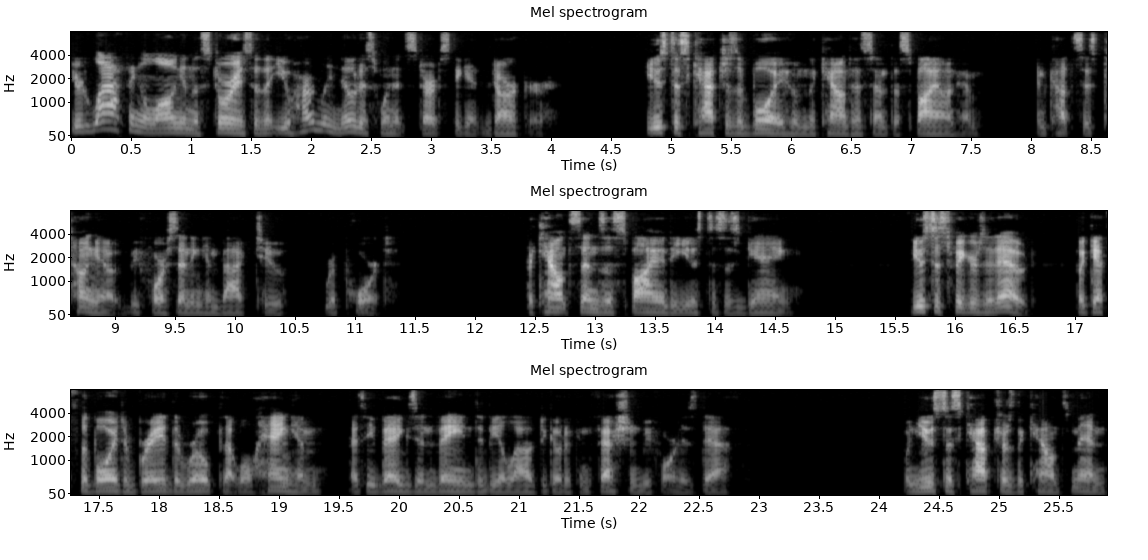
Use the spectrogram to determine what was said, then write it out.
You're laughing along in the story so that you hardly notice when it starts to get darker. Eustace catches a boy whom the Count has sent to spy on him and cuts his tongue out before sending him back to report. The Count sends a spy into Eustace's gang. Eustace figures it out but gets the boy to braid the rope that will hang him as he begs in vain to be allowed to go to confession before his death. When Eustace captures the Count's men,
